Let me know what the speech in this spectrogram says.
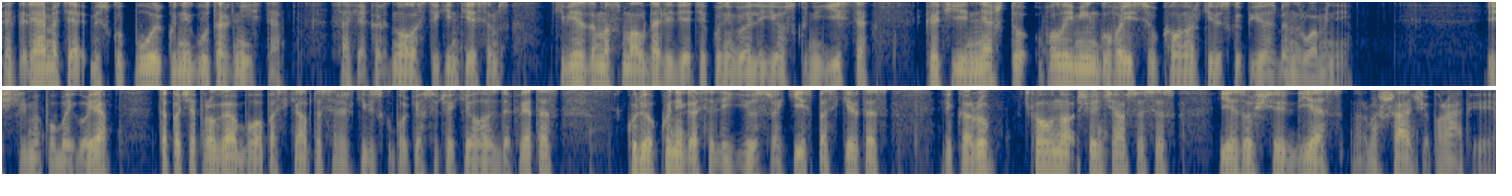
kad remiate viskupų ir kunigų tarnystę, sakė kardinolas tikintiesiems, kviesdamas maldą lydėti kunigo lygiaus kunigystę, kad ji neštų palaimingų vaisių Kauno arkiviskupijos bendruomeniai. Iškilmė pabaigoje ta pačia proga buvo paskelbtas ir arkiviskupo Kesučio Kievalos dekretas, kurio kunigas Eligijus Žakys paskirtas vikaru Kauno švenčiausiosios Jėzaus širdies arba Šančio parapijoje.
